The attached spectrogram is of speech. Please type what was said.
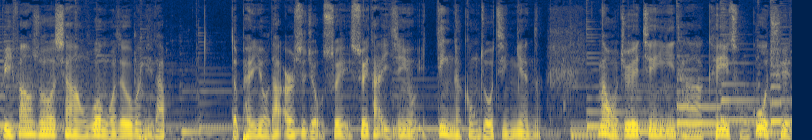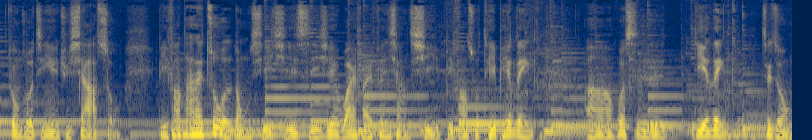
比方说，像问我这个问题，他的朋友他二十九岁，所以他已经有一定的工作经验了。那我就会建议他可以从过去的工作经验去下手。比方他在做的东西，其实是一些 WiFi 分享器，比方说 TP-Link 啊、或是 D-Link 这种，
